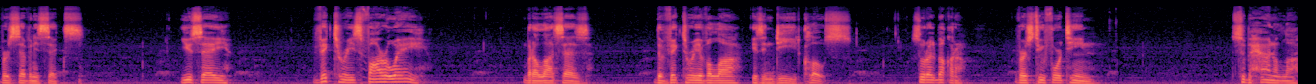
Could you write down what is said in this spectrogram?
verse 76. You say, Victory is far away. But Allah says, The victory of Allah is indeed close. Surah Al Baqarah, verse 214. Subhanallah.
